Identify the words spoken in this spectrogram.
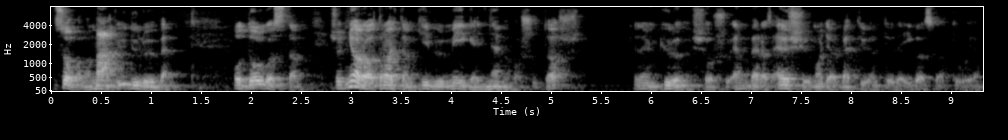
Szóval a MÁV üdülőben. Ott dolgoztam, és ott nyaralt rajtam kívül még egy nem vasutas, egy nagyon különös sorsú ember, az első magyar betűöntőde igazgatója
